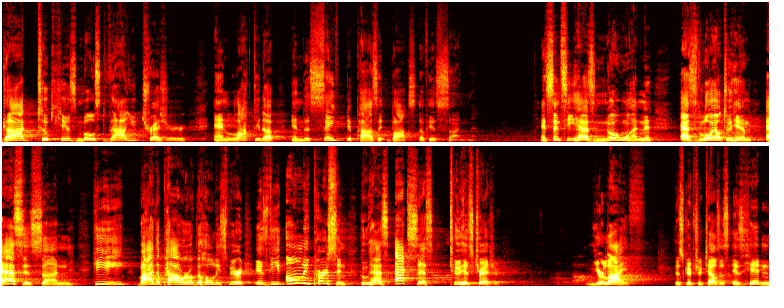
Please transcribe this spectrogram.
God took his most valued treasure and locked it up in the safe deposit box of his son. And since he has no one as loyal to him as his son, he, by the power of the Holy Spirit, is the only person who has access to his treasure. Your life, the scripture tells us, is hidden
